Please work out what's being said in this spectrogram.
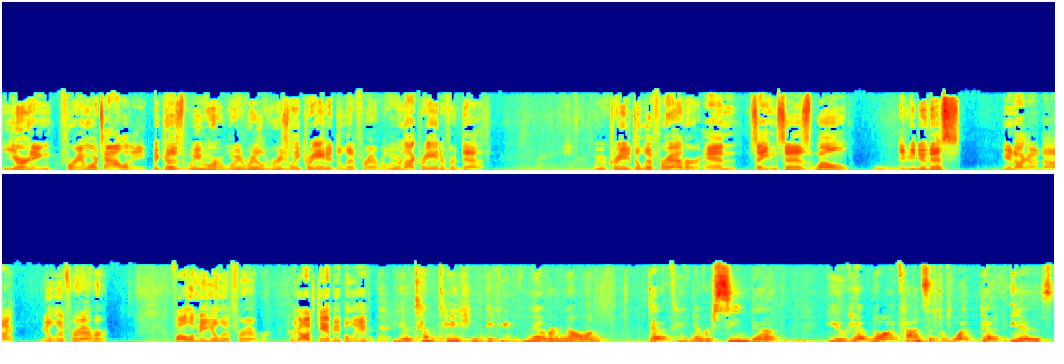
yearning for immortality because we were we were originally created to live forever. We were not created for death. We were created to live forever. And Satan says, "Well, if you do this, you're not going to die. You'll live forever. Follow me, you'll live forever." God can't be believed. Would that be a temptation if you've never known death, you've never seen death, you have no concept of what death is?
